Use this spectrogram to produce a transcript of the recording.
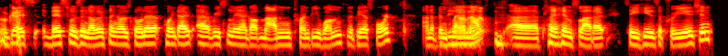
Okay. This this was another thing I was going to point out. Uh, recently, I got Madden 21 for the PS4, and I've been playing that, uh, playing flat out. See, he is a free agent.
